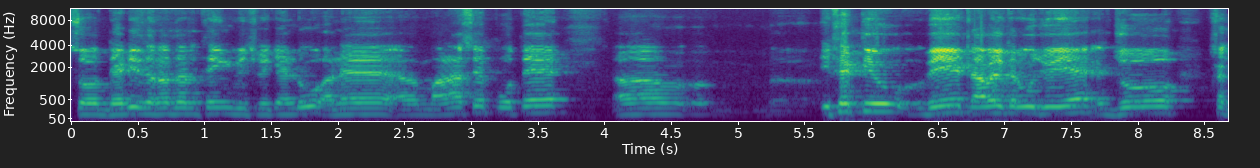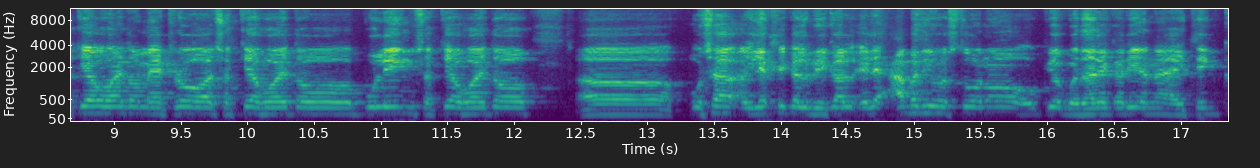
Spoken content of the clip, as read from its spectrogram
So that is another thing which we can do અને માણસે પોતે ઇફેક્ટિવ વે ટ્રાવેલ કરવું જોઈએ. જો શક્ય હોય તો મેટ્રો શક્ય હોય તો પુલિંગ શક્ય હોય તો ઓછા ઇલેક્ટ્રિકલ વ્હીકલ એટલે આ બધી વસ્તુઓનો ઉપયોગ વધારે કરી અને આઈ થિંક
